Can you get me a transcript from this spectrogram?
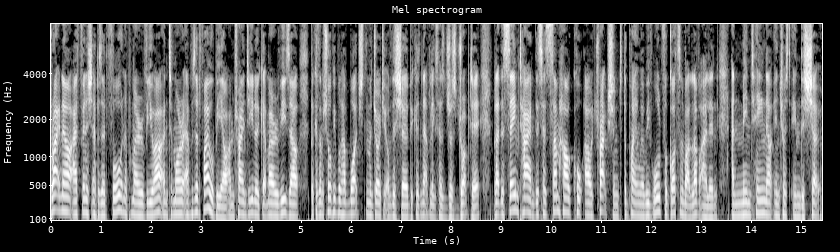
Right now, I finished episode four and I put my review out, and tomorrow episode five will be out. I'm trying to, you know, get my reviews out because I'm sure people have watched the majority of the show because Netflix has just dropped it. But at the same time, this has somehow caught our attraction to the point where we've all forgotten about Love Island and maintained our interest in the show.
